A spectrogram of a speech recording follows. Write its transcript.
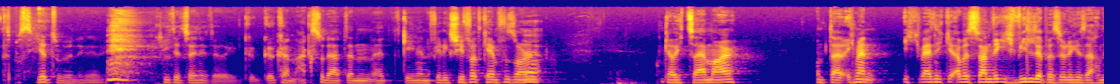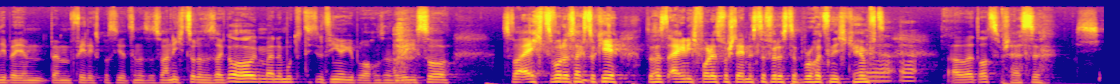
das passiert so. Ich rede jetzt nicht, Gökhan Axo, der hat dann hat gegen den Felix Schiffert kämpfen sollen. Ja. glaube ich, zweimal. Und da, ich meine, ich weiß nicht, aber es waren wirklich wilde persönliche Sachen, die bei ihm, beim Felix passiert sind. Also es war nicht so, dass er sagt, oh, meine Mutter hat sich den Finger gebrochen, sondern wirklich so, es war echt, wo du sagst, okay, du hast eigentlich volles Verständnis dafür, dass der Bro jetzt nicht kämpft. Ja, ja. Aber trotzdem scheiße. Shit.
